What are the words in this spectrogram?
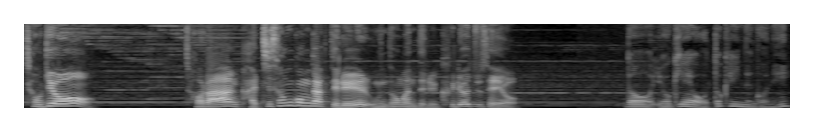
저기요. 저랑 같이 성공각들을 운동원들을 그려주세요. 너 여기에 어떻게 있는 거니?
